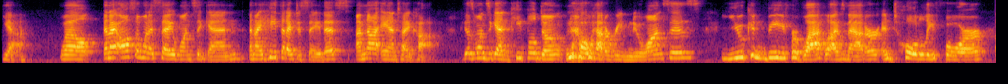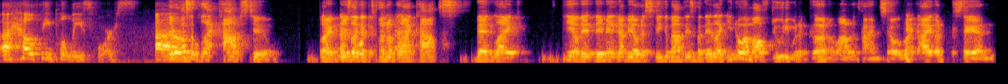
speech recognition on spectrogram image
Yeah. Well, and I also want to say once again, and I hate that I have to say this, I'm not anti cop because once again, people don't know how to read nuances. You can be for Black Lives Matter and totally for a healthy police force. Um, There are also black cops too. Like there's like a ton of black cops that like, you know, they, they may not be able to speak about this, but they're like, you know, I'm off duty with a gun a lot of the time. So like I understand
